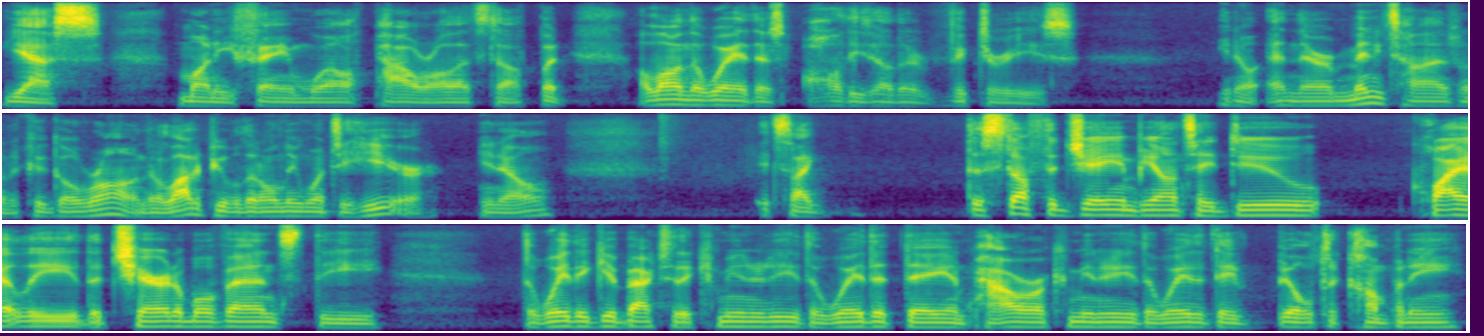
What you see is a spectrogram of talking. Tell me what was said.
yes money fame wealth power all that stuff. But along the way there's all these other victories you know and there are many times when it could go wrong. There are a lot of people that only want to hear you know? It's like the stuff that jay and beyonce do quietly, the charitable events, the the way they give back to the community, the way that they empower a community, the way that they've built a company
